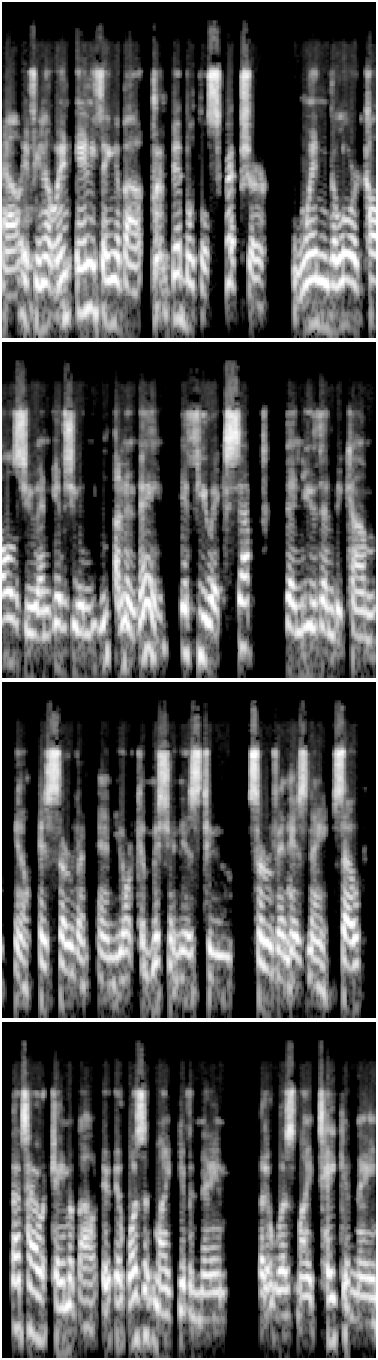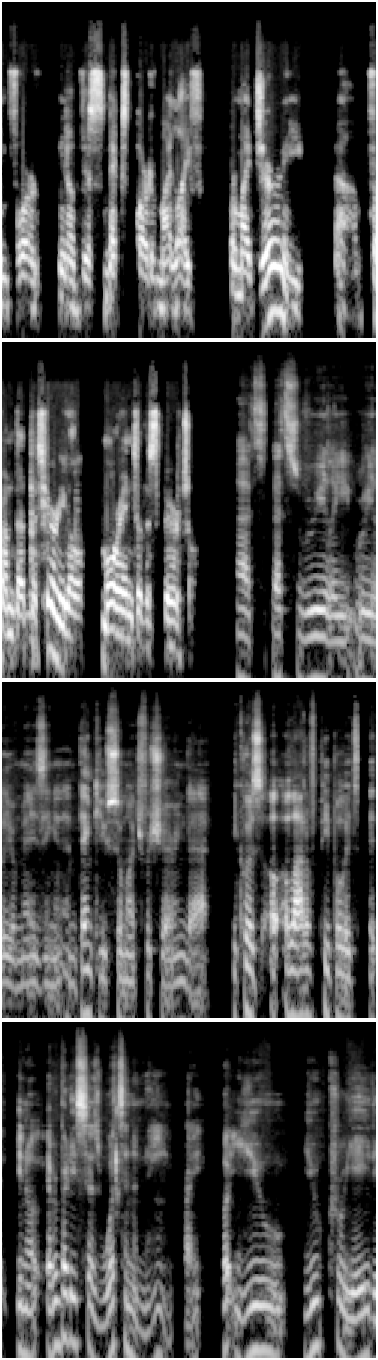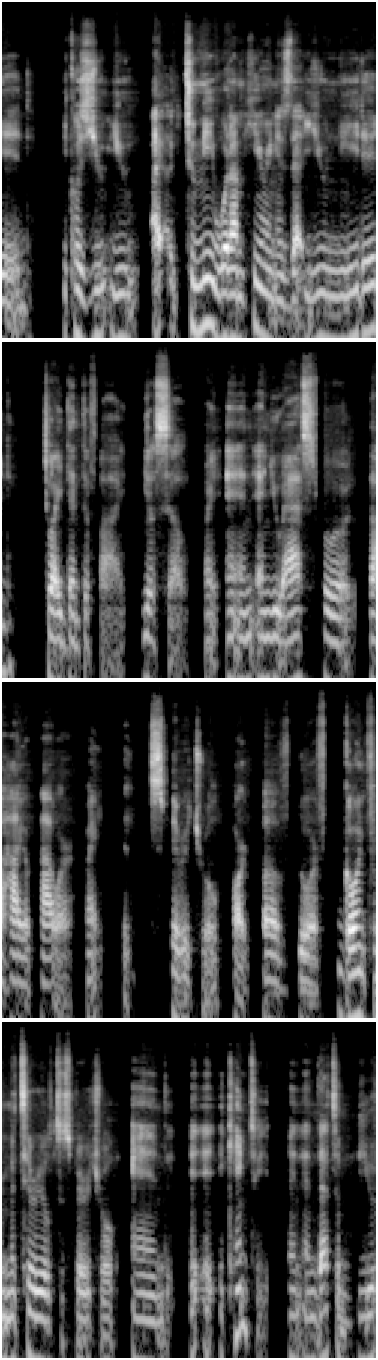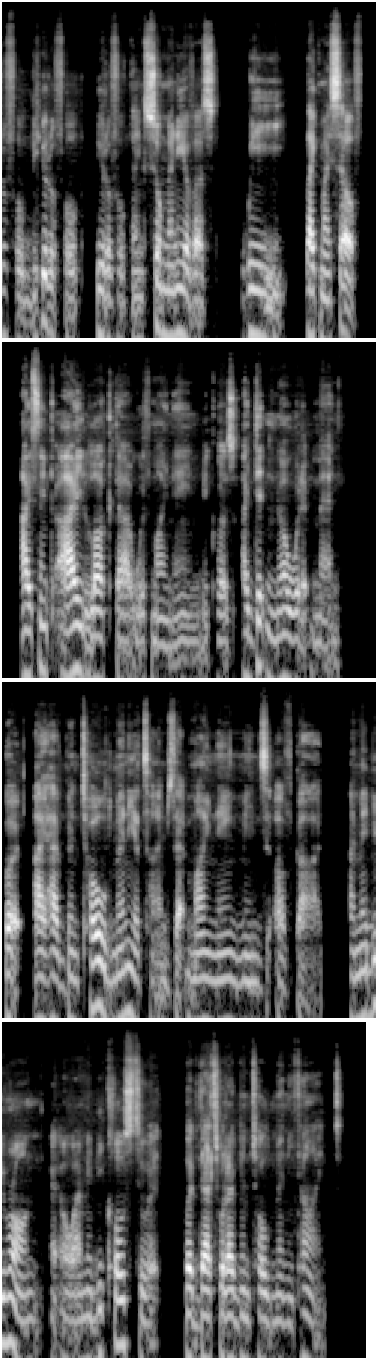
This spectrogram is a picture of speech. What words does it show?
Now, if you know in, anything about biblical scripture, when the Lord calls you and gives you a new name, if you accept then you then become, you know, his servant and your commission is to serve in his name. So that's how it came about. It, it wasn't my given name, but it was my taken name for, you know, this next part of my life, for my journey uh, from the material more into the spiritual. That's that's really really amazing, and thank you so much for sharing that. Because a, a lot of people, it's it, you know everybody says what's in a name, right? But you you created because you you I, to me what I'm hearing is that you needed to identify yourself, right? And and you asked for the higher power, right? Spiritual part of your going from material to spiritual, and it, it, it came to you. And, and that's a beautiful, beautiful, beautiful thing. So many of us, we, like myself, I think I lucked out with my name because I didn't know what it meant. But I have been told many a times that my name means of God. I may be wrong or I may be close to it, but that's what I've been told many times.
